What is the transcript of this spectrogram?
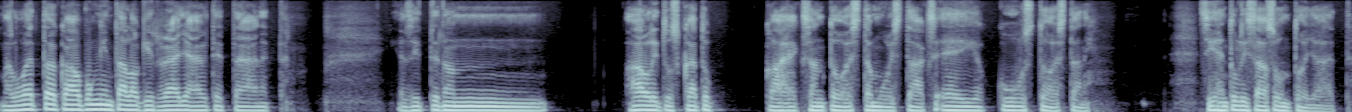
mä luen, että toi kaupungin talokin räjäytetään. Että. Ja sitten on hallituskatu 18 muistaakseni, ei ole 16, niin siihen tulisi asuntoja. Että.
